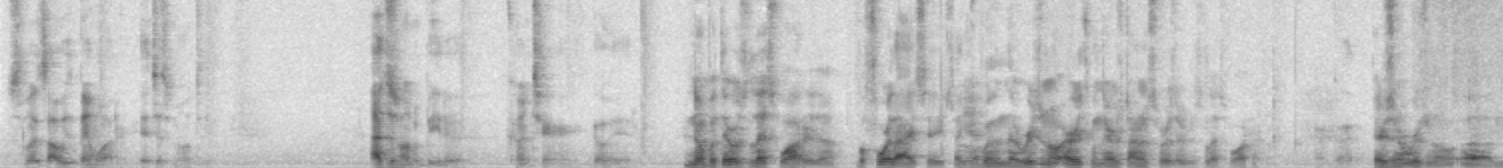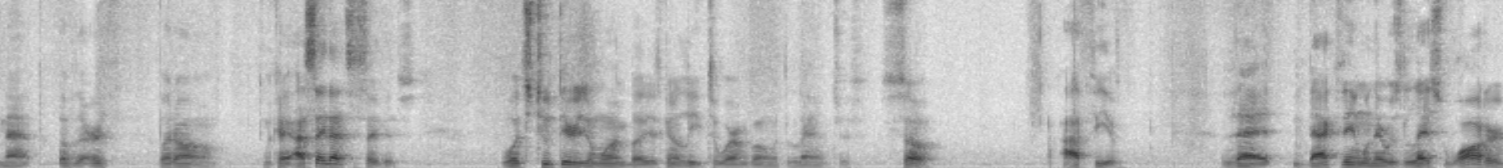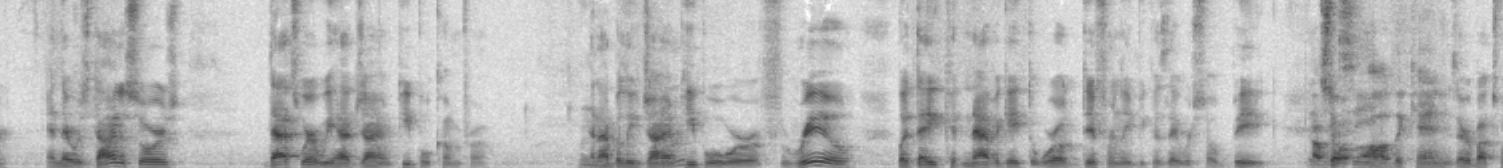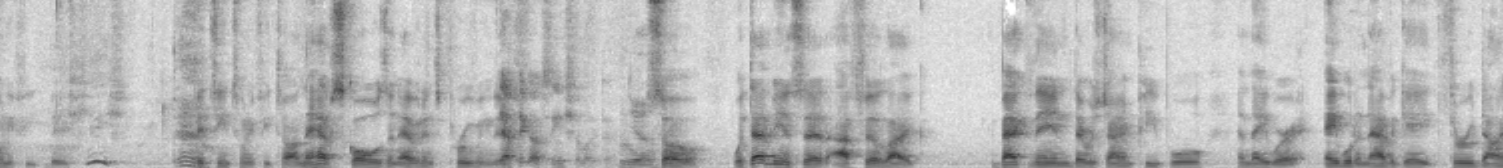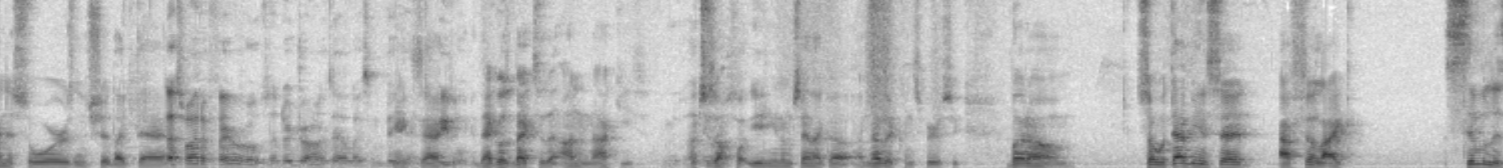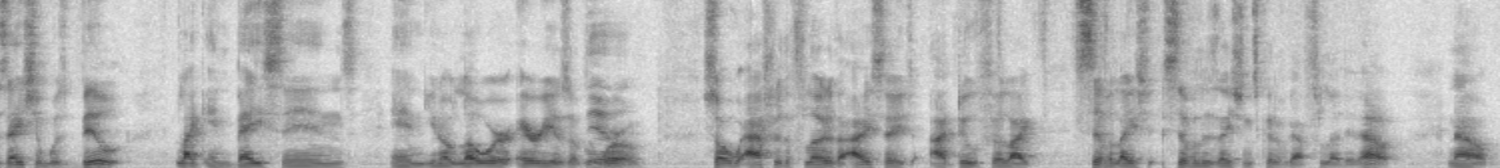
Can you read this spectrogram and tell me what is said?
So it's always been water. It just melted. I just want to be the contrarian. Go ahead. no, but there was less water though before the ice age. Like Yeah. when the original Earth, when there was dinosaurs, there was less water. Go. There's an original uh, map of the Earth, but um, okay, I say that to say this. Well, it's two theories in one, but it's gonna lead to where I'm going with the Atlantis. So, I feel that back then, when there was less water and there was dinosaurs, that's where we had giant people come from. And I believe giant Mhm. people were real, but they could navigate the world differently because they were so big. They could So all the canyons, they're about 20 feet big, Sheesh. 15, 20 feet tall. And they have skulls and evidence proving this. Yeah, I think I've seen shit like that. yeah. So, with that being said, I feel like back then there was giant people and they were able to navigate through dinosaurs and shit like that. That's why the pharaohs in their drawings had like some big exactly. people. That goes back to the Anunnakis. Which is a whole, you know what I'm saying, like a, another conspiracy. But um, so with that being said, I feel like civilization was built like in basins and you know lower areas of the Yeah. world. So after the flood of the ice age, I do feel like civilization civilizations could have got flooded out. Now,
